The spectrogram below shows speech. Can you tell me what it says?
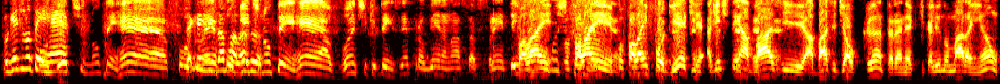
Foguete não tem ré. Foguete não tem ré, foguete, tá foguete falando... não tem ré, avante que tem sempre alguém na nossa frente. Tem falar em, por, falar em, né? por falar em foguete, a gente tem a base, a base de Alcântara, né, que fica ali no Maranhão,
